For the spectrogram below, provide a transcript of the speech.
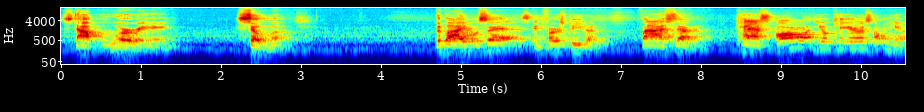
Stop worrying so much. The Bible says in 1 Peter 5 7, Cast all your cares on him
